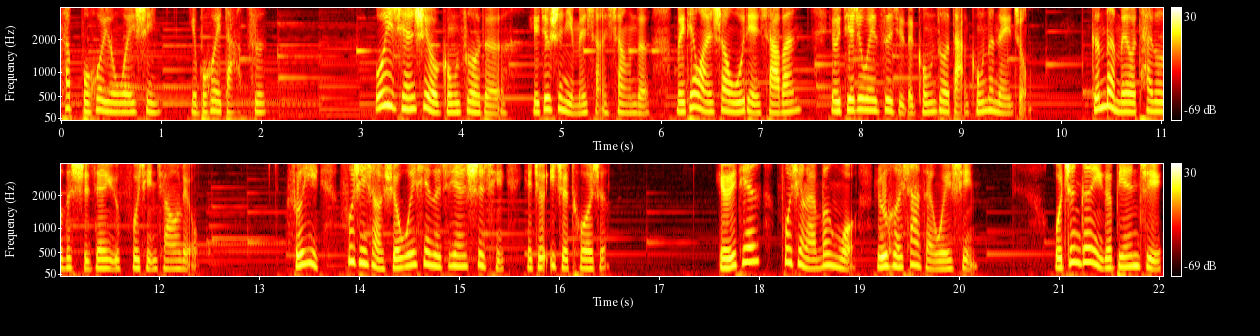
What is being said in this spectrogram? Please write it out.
他不会用微信，也不会打字。我以前是有工作的，也就是你们想象的，每天晚上五点下班，又接着为自己的工作打工的那种，根本没有太多的时间与父亲交流。所以，父亲想学微信的这件事情，也就一直拖着。有一天，父亲来问我如何下载微信，我正跟一个编辑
